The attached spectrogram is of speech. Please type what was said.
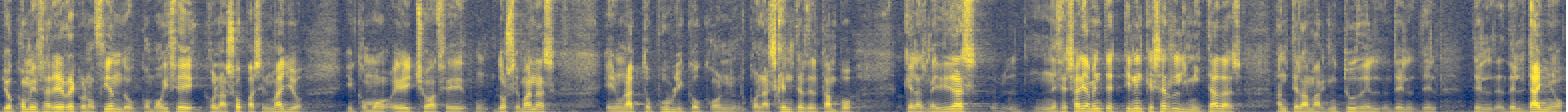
yo comenzaré reconociendo, como hice con las sopas en mayo y como he hecho hace dos semanas en un acto público con, las gentes del campo, que las medidas necesariamente tienen que ser limitadas ante la magnitud del, daño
